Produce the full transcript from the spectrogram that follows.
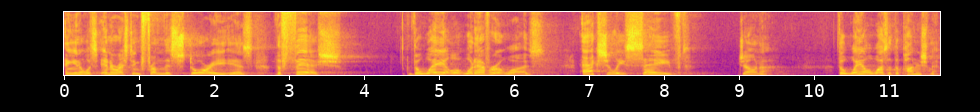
And you know what's interesting from this story is the fish, the whale, whatever it was, actually saved Jonah. The whale wasn't the punishment.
